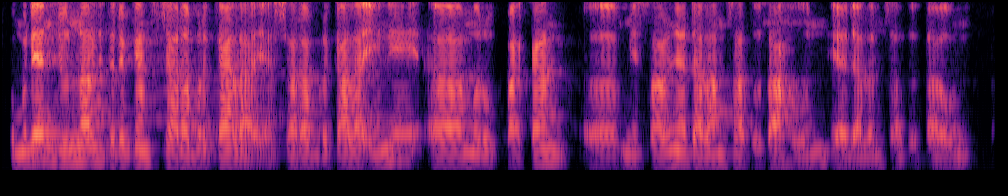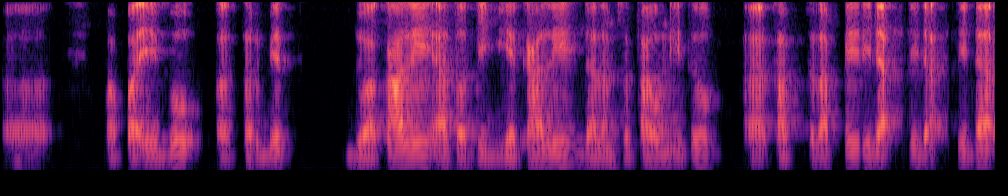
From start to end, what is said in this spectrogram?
Kemudian jurnal diterbitkan secara berkala ya. Secara berkala ini uh, merupakan uh, misalnya dalam satu tahun ya dalam satu tahun uh, Bapak Ibu uh, terbit dua kali atau tiga kali dalam setahun itu uh, tetapi tidak tidak tidak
